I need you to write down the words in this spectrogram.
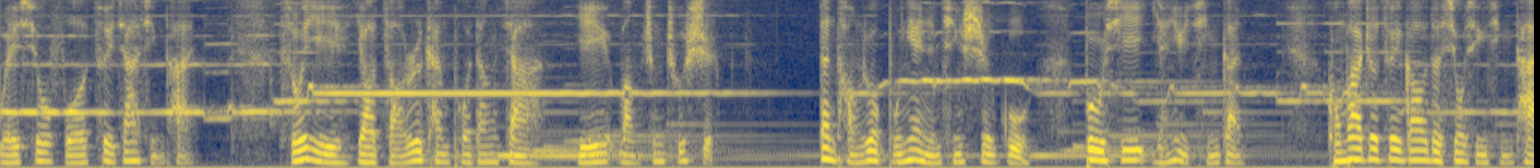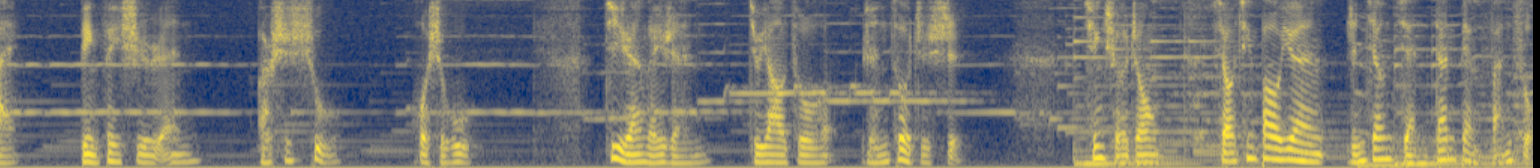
为修佛最佳形态，所以要早日看破当下，以往生出世。但倘若不念人情世故，不惜言语情感，恐怕这最高的修行形态，并非是人，而是树，或是物。既然为人，就要做人做之事。青蛇中，小青抱怨人将简单变繁琐，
